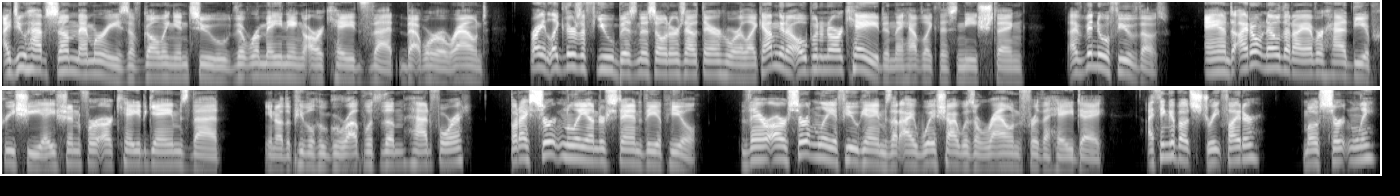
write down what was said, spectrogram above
I do have some memories of going into the remaining arcades that, that were around. Right, like there's a few business owners out there who are like, I'm gonna open an arcade, and they have like this niche thing. I've been to a few of those. And I don't know that I ever had the appreciation for arcade games that you know, the people who grew up with them had for it, but I certainly understand the appeal. There are certainly a few games that I wish I was around for the heyday. I think about Street Fighter, most certainly.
